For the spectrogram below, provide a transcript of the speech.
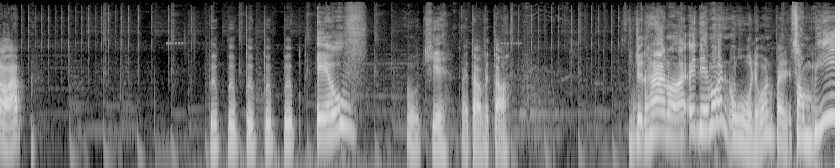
ต่อครับ ปึ๊บปึ๊บปึ๊บปึ๊บปึ๊บเอลฟ์โอเค ไปต่อไปต่อจุดห้าน้อยเอ้ยเดมอน โอ้โหเดมอนไปซอมบี้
